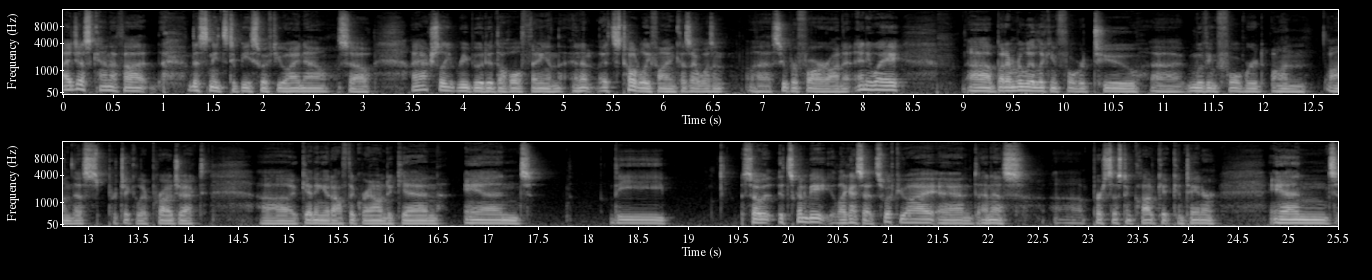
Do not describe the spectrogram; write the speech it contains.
I just kind of thought this needs to be Swift UI now. So I actually rebooted the whole thing, and, and it's totally fine because I wasn't uh, super far on it anyway. Uh, but I'm really looking forward to uh, moving forward on on this particular project, uh, getting it off the ground again, and the so it's going to be like I said, Swift UI and NS uh, persistent CloudKit container, and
